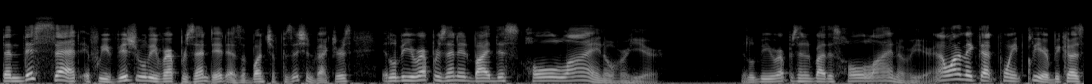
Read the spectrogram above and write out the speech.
then this set, if we visually represent it as a bunch of position vectors, it'll be represented by this whole line over here. It'll be represented by this whole line over here. And I want to make that point clear because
